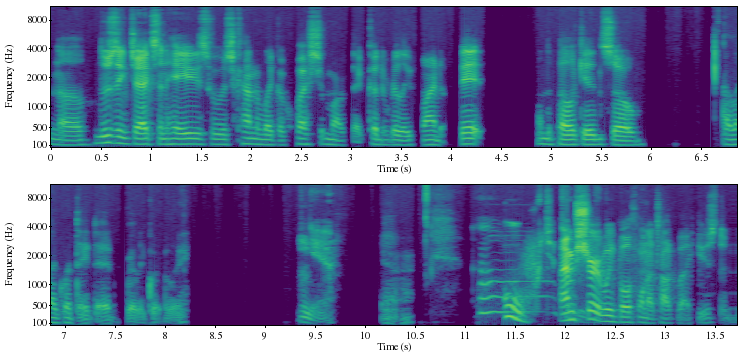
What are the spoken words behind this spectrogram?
No, losing Jaxson Hayes, who was kind of like a question mark that couldn't really find a fit on the Pelicans. So I like what they did really quickly. Yeah. Yeah. Oh, Ooh, I'm sure we both want to talk about Houston.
